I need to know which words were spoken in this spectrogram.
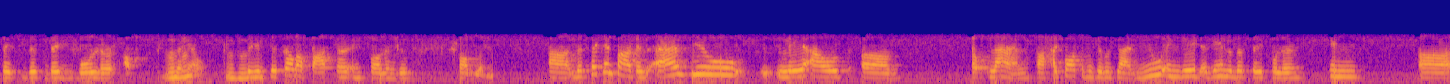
big, this big boulder up mm-hmm. the hill. Mm-hmm. So you become a partner in solving this problem. Uh, the second part is as you lay out uh, a plan, a hypothesis plan, you engage again with the stakeholder in uh,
